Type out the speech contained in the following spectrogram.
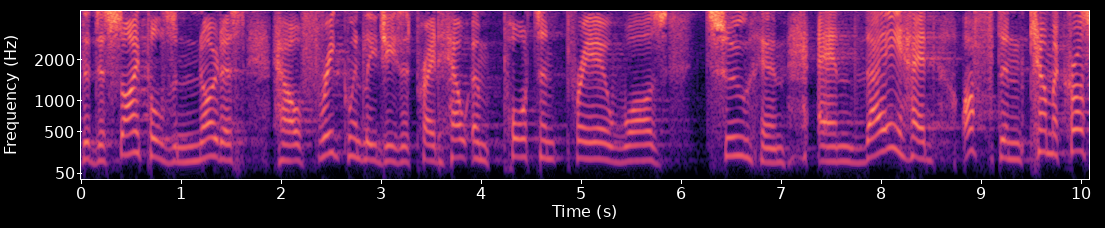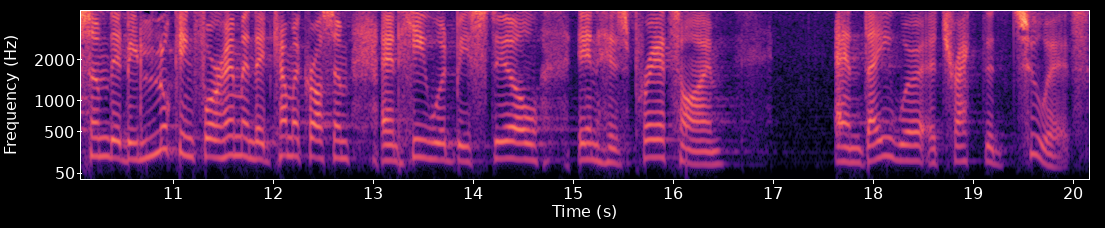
the disciples noticed how frequently Jesus prayed, how important prayer was to him, and they had often come across him. They'd be looking for him, and they'd come across him, and he would be still in his prayer time and they were attracted to it.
